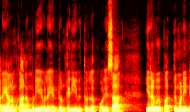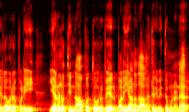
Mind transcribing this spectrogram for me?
அடையாளம் காண முடியவில்லை என்றும் தெரிவித்துள்ள போலீசார் இரவு பத்து மணி நிலவரப்படி இருநூத்தி நாற்பத்தோரு பேர் பலியானதாக தெரிவித்து உள்ளனர்.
